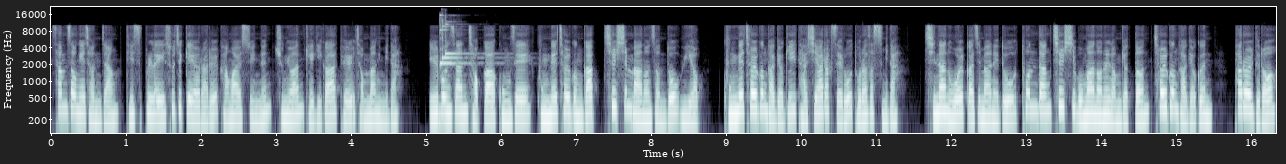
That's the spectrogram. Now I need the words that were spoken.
삼성의 전장, 디스플레이 수직 계열화를 강화할 수 있는 중요한 계기가 될 전망입니다. 일본산 저가 공세, 국내 철근값 70만원 선도 위협, 국내 철근 가격이 다시 하락세로 돌아섰습니다. 지난 5월까지만 해도 톤당 75만 원을 넘겼던 철근 가격은 8월 들어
